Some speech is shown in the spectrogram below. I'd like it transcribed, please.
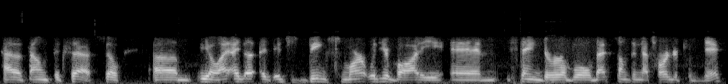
have found success. So, um, you know, I, I, it's just being smart with your body and staying durable. That's something that's hard to predict.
